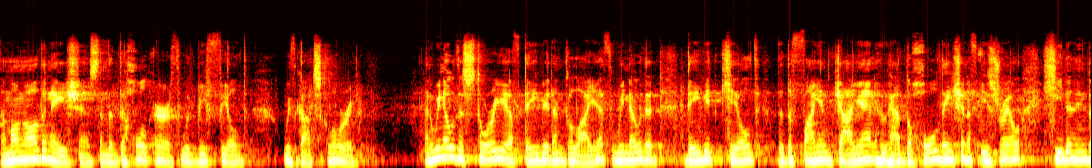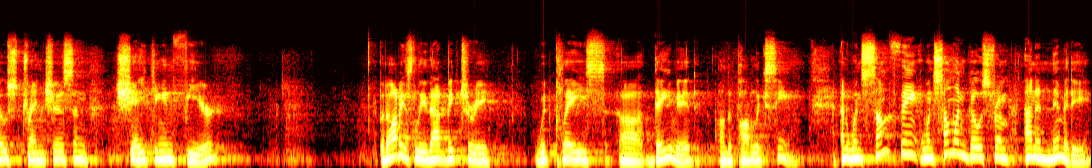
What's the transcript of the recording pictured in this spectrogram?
among all the nations and that the whole earth would be filled with God's glory. And we know the story of David and Goliath. We know that David killed the defiant giant who had the whole nation of Israel hidden in those trenches and shaking in fear. But obviously, that victory would place uh, David on the public scene. And when, something, when someone goes from anonymity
